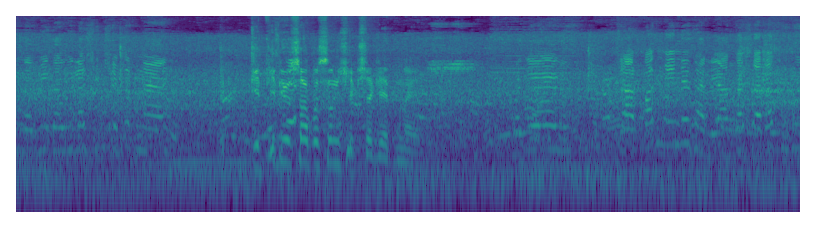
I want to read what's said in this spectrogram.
नववी दहावीला शिक्षकच नाही आहे किती दिवसापासून शिक्षक येत नाही म्हणजे चार पाच महिने झाले. आता शाळा सुरू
